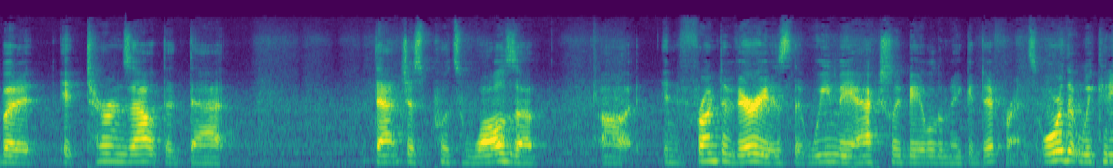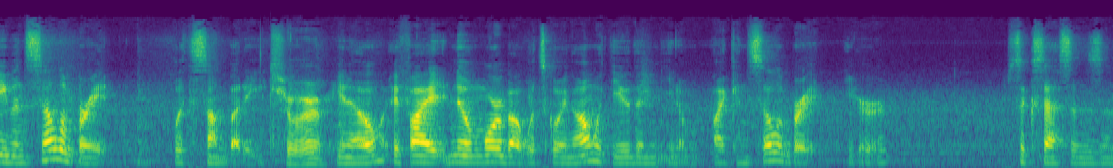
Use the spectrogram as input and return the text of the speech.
but it, it turns out that, that that just puts walls up uh, in front of areas that we may actually be able to make a difference, or that we could even celebrate with somebody. Sure. You know, if I know more about what's going on with you, then you know I can celebrate your successes and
